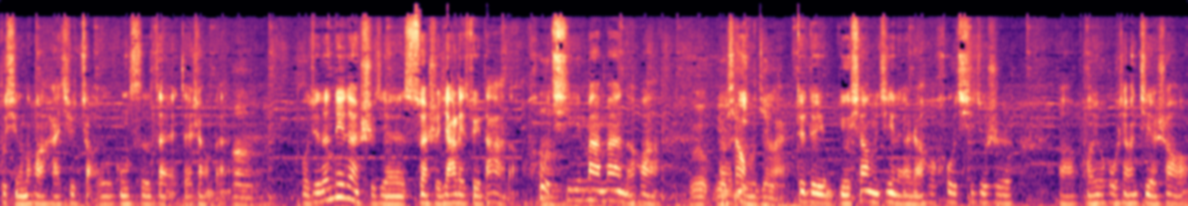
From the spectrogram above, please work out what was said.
不行的话还去找一个公司再再上班。嗯，我觉得那段时间算是压力最大的，后期慢慢的话。有有呃项目进来，对对，有项目进来，然后后期就是，啊、朋友互相介绍，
